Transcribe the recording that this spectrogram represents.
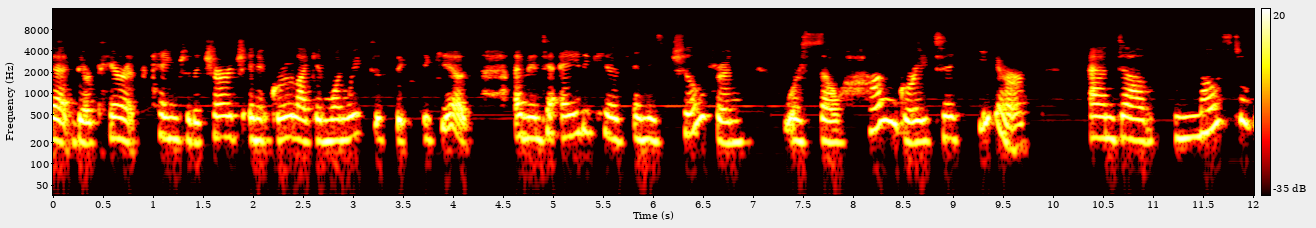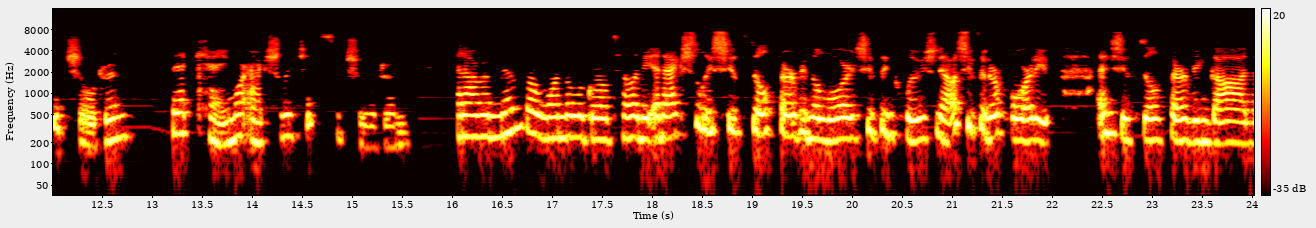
that their parents came to the church and it grew like in one week to 60 kids and then to 80 kids and these children were so hungry to hear and um, most of the children that came were actually gypsy children. And I remember one little girl telling me, and actually she's still serving the Lord. She's in Cluj now. She's in her 40s and she's still serving God.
